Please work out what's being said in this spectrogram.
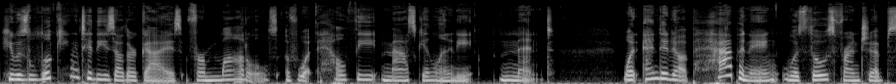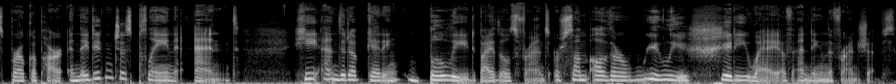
He was looking to these other guys for models of what healthy masculinity meant. What ended up happening was those friendships broke apart and they didn't just plain end he ended up getting bullied by those friends or some other really shitty way of ending the friendships.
